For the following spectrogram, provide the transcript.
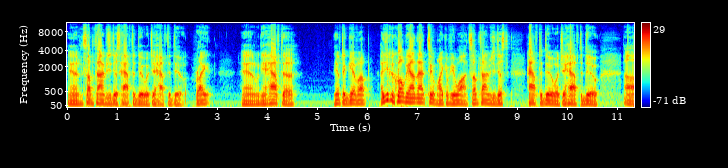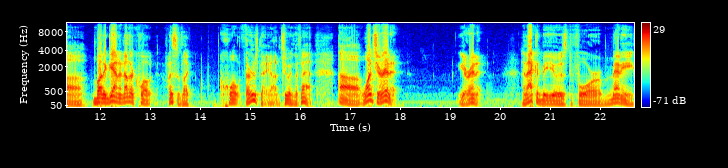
and sometimes you just have to do what you have to do, right? And when you have to, you have to give up. You can quote me on that too, Mike, if you want. Sometimes you just have to do what you have to do. Uh, but again, another quote. This is like quote Thursday on chewing the fat. Uh, once you're in it, you're in it. And that could be used for many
